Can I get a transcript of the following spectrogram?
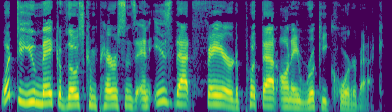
what do you make of those comparisons and is that fair to put that on a rookie quarterback?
